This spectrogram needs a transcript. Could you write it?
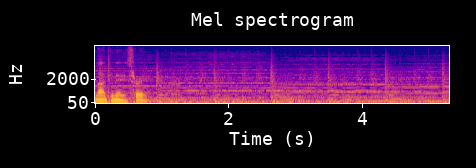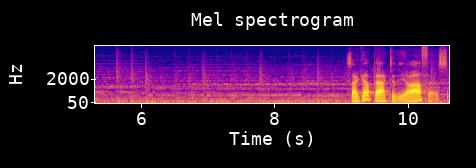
1983." So I got back to the office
